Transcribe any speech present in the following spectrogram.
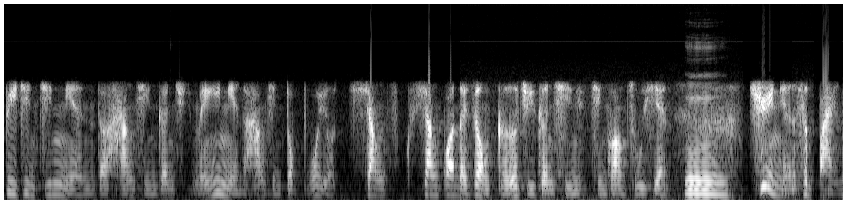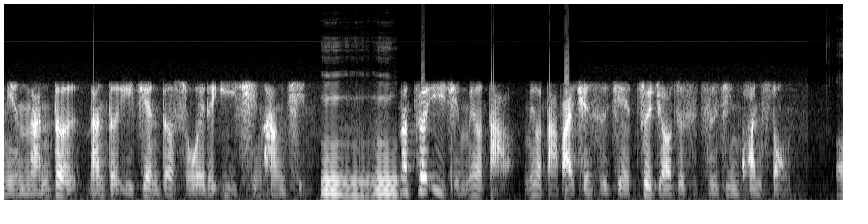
毕竟今年的行情跟每一年的行情都不会有相相关的这种格局跟情情况出现。嗯，去年是百年难得难得一见的所谓的疫情行情。嗯嗯嗯。那这疫情没有打没有打败全世界，最主要就是资金宽松。啊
